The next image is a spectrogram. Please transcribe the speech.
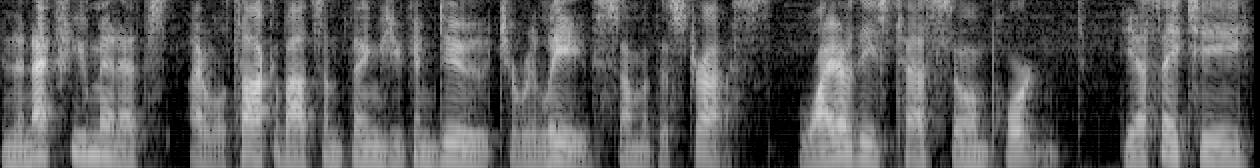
In the next few minutes, I will talk about some things you can do to relieve some of the stress. Why are these tests so important? The SAT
